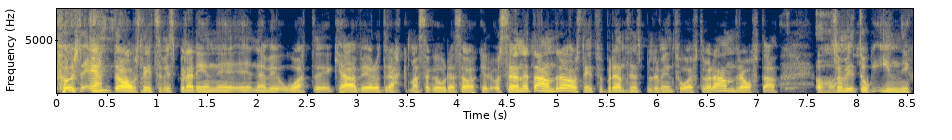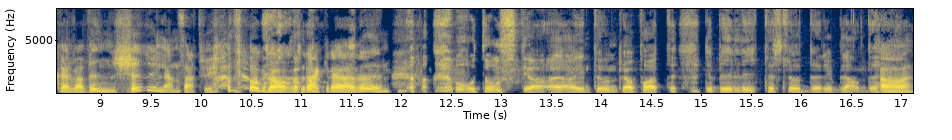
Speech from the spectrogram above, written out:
Först ett avsnitt som vi spelade in när vi åt eh, kaviar och drack massa goda saker. Och sen ett andra avsnitt, för på den tiden spelade vi in två efter varandra ofta, Ah. som vi tog in i själva vinkylen satt vi och tog dem och drack rödvin. och åt ost ja. Jag inte undra på att det blir lite sludder ibland. Ja,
